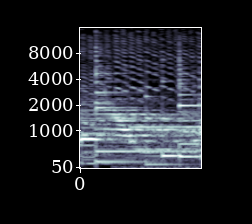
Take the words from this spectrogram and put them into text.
you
